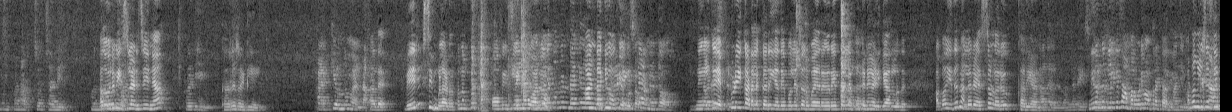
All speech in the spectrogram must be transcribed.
നമുക്കത് അടച്ചു വെച്ചാലേ അത് ഒരു വീസിലടിച്ചു കഴിഞ്ഞാൽ റെഡിയായി. കറി റെഡിയായി. കറിക്കൊന്നും വേണ്ട. അതെ. വെരി സിമ്പിൾ ആണ്. അപ്പൊ നമുക്ക് ഓഫീസിലേക്ക് പോകാനോ ഉണ്ടാക്കി നോക്കിയോ നോക്കൂ കേട്ടോ. നിങ്ങൾക്ക് എപ്പോഴും ഈ കടലക്കറി അതേപോലെ ചെറുപയർ ഒക്കെ അല്ലേ പുട്ടിന് കഴിക്കാറുള്ളത്. അപ്പൊ ഇത് നല്ല രസമുള്ളൊരു കറിയാണ്. ഇനി നമുക്ക് ഇതിലേക്ക് സാമ്പാർ പൊടി മാത്രം ഇട്ടാൽ മതി. അപ്പൊ നിങ്ങൾ ശരിക്കും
